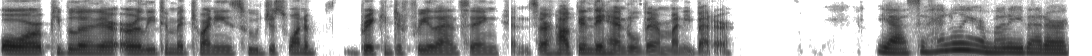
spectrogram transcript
or people in their early to mid 20s who just want to break into freelancing And so, how can they handle their money better yeah, so handling your money better,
